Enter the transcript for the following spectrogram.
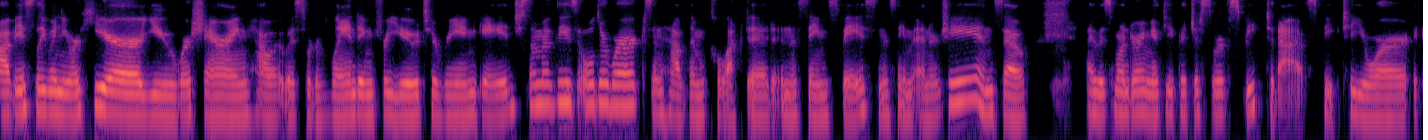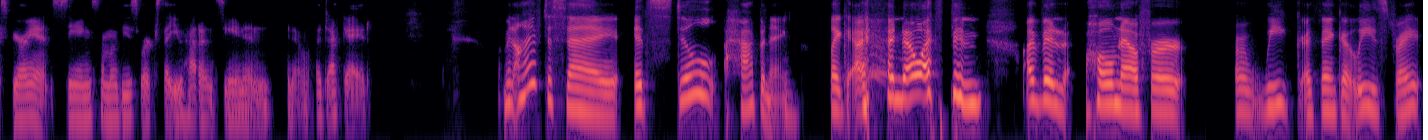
Obviously, when you were here, you were sharing how it was sort of landing for you to re engage some of these older works and have them collected in the same space and the same energy. And so I was wondering if you could just sort of speak to that, speak to your experience seeing some of these works that you hadn't seen in, you know, a decade. I mean, I have to say it's still happening. Like I, I know I've been I've been home now for a week, I think at least, right?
